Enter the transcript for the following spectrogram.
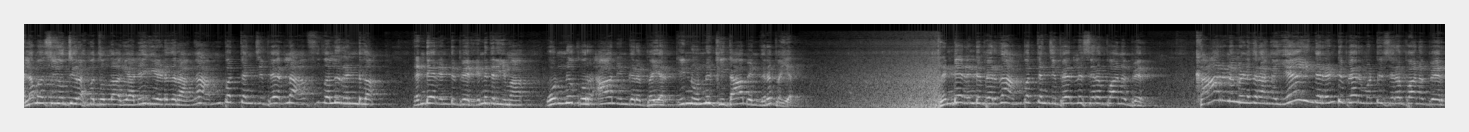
அல்லாமா ரஹமத்துல்லாஹி ரஹ்மத்துல்லாஹி எழுதுறாங்க 55 பேர்ல அஃதல் ரெண்டு தான். ரெண்டே ரெண்டு பேர். என்ன தெரியுமா? ஒன்னு குர்ஆன் என்கிற பெயர் இன்னொன்னு கிதாப் என்கிற பெயர். ரெண்டே ரெண்டு பேர் தான் 55 பேர்ல சிறப்பான பேர். காரணம் எழுதுறாங்க ஏன் இந்த ரெண்டு பேர் மட்டும் சிறப்பான பேர்?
